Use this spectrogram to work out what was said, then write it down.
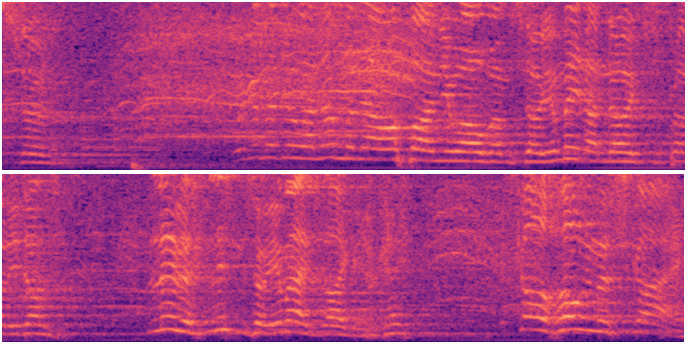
soon. We're gonna do a number now off our new album, so you may not know it, you probably don't. Live it, listen to it, you might like it, okay? It's called Hole in the Sky.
